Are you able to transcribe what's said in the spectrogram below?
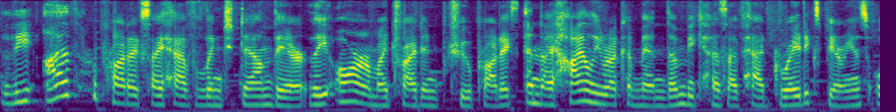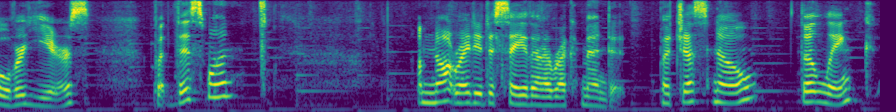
the other products I have linked down there, they are my tried and true products, and I highly recommend them because I've had great experience over years. But this one, I'm not ready to say that I recommend it. But just know the link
